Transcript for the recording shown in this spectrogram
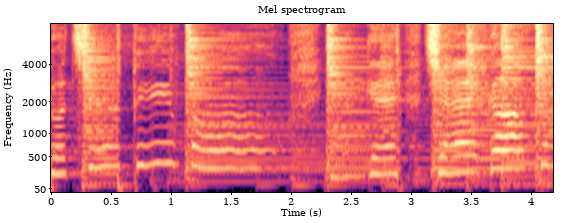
장미꽃을 피워 향게 잘것 같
